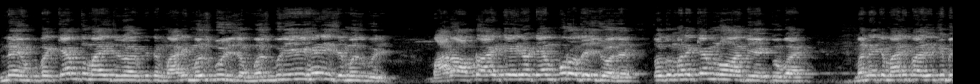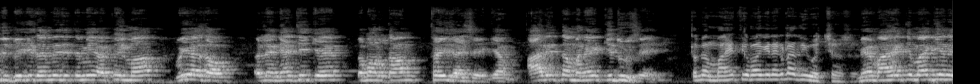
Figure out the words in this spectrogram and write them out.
નહીં. હું ભાઈ, કેમ તું માહિતી ન આપી? મારી મજબૂરી છે. મજબૂરી એવી હેની છે મજબૂરી. મારો આપણો આઈટીઆઈ નો ટાઈમ પૂરો થઈ ગયો છે, તો તું મને કેમ ન આપી એક તું, ભાઈ? મને કે મારી પાસે એટલી બધી ભેગી થાય નથી તમે અપીલમાં વૈયા જાઓ. એટલે ત્યાંથી કે તમારું કામ થઈ જાય છે, કેમ? આ રીતના મને કીધું છે. એને. તમે માહિતી માંગીને કેટલા દિવસ છો? મેં માહિતી માંગી અને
